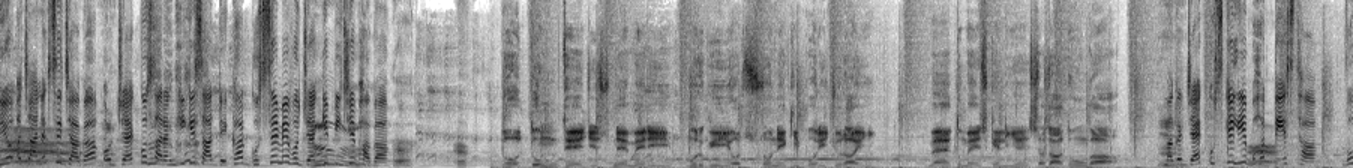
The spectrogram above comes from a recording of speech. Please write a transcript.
دیو اچانک سے جاگا اور جیک کو سارنگی کے ساتھ دیکھا غصے میں وہ جیک کے پیچھے بھاگا۔ تو تم تھے جس نے میری مرغی اور سونے کی بوری چرائی۔ میں تمہیں اس کے لیے سزا دوں گا۔ مگر جیک اس کے لیے بہت تیز تھا۔ وہ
